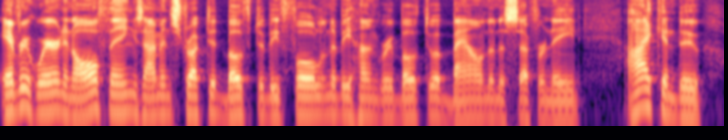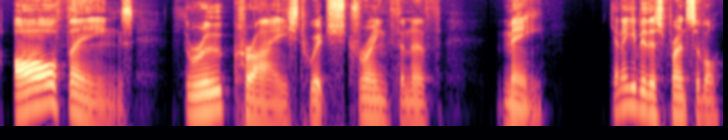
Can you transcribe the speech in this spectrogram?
Everywhere and in all things I'm instructed both to be full and to be hungry, both to abound and to suffer need. I can do all things through Christ which strengtheneth me. Can I give you this principle?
